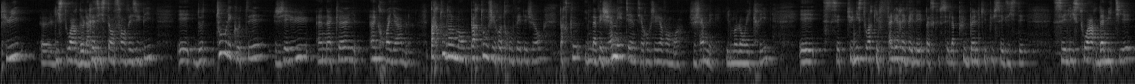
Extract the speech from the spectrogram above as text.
puis l'histoire de la résistance en Vésubie, et de tous les côtés, j'ai eu un accueil incroyable. Partout dans le monde, partout où j'ai retrouvé des gens, parce qu'ils n'avaient jamais été interrogés avant moi. Jamais. Ils me l'ont écrit. Et c'est une histoire qu'il fallait révéler parce que c'est la plus belle qui puisse exister. C'est l'histoire d'amitié.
